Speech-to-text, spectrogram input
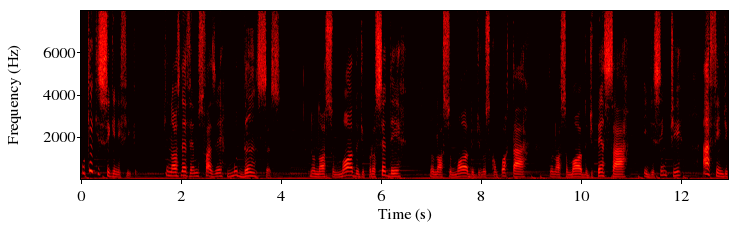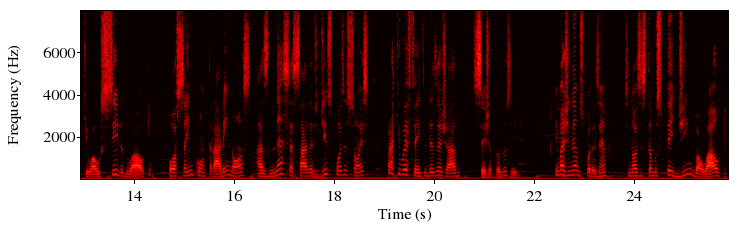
o que, que isso significa? Que nós devemos fazer mudanças no nosso modo de proceder, no nosso modo de nos comportar, no nosso modo de pensar e de sentir, a fim de que o auxílio do alto possa encontrar em nós as necessárias disposições para que o efeito desejado seja produzido. Imaginemos, por exemplo, se nós estamos pedindo ao alto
